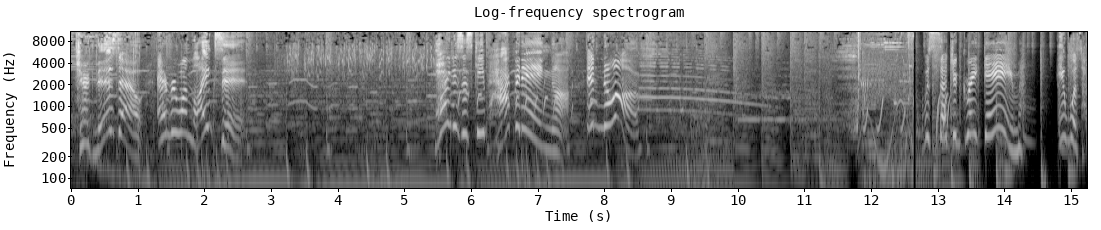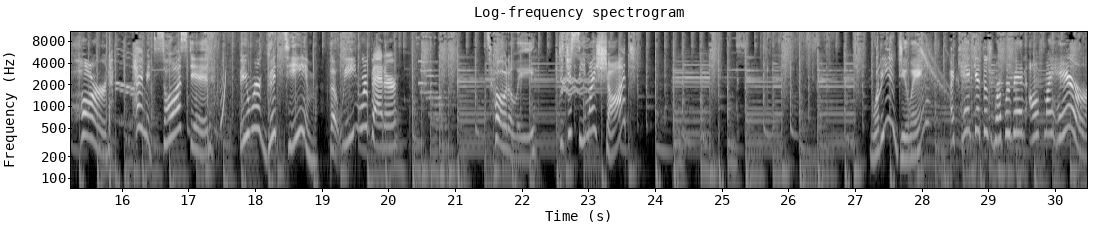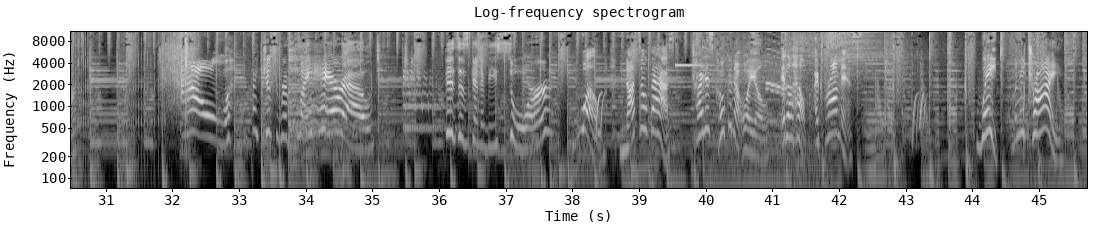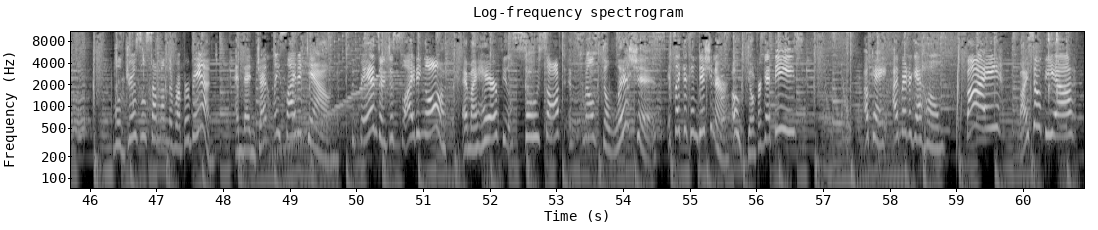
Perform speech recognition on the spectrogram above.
Check this out! Everyone likes it! Why does this keep happening? Enough! It was such a great game! It was hard. I'm exhausted. They were a good team, but we were better. Totally. Did you see my shot? What are you doing? I can't get this rubber band off my hair. Ow! I just ripped my hair out. This is gonna be sore. Whoa! Not so fast. Try this coconut oil. It'll help, I promise. Wait, let me try. We'll drizzle some on the rubber band. And then gently slide it down. The bands are just sliding off. And my hair feels so soft and smells delicious. It's like a conditioner. Oh, don't forget these. Okay, I better get home. Bye! Bye, Sophia.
